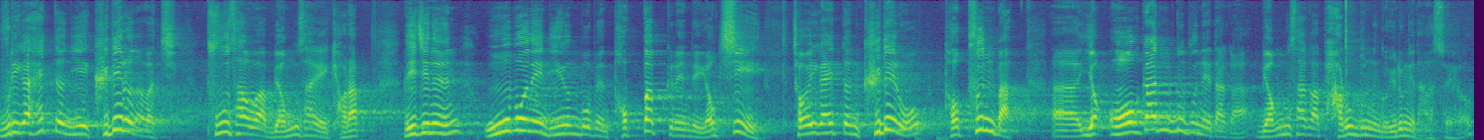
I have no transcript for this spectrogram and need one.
우리가 했던 이해 그대로 나왔지. 부사와 명사의 결합 내지는 5번의 니은 보면 덮밥 그랬는데 역시 저희가 했던 그대로 덮은 밥 아, 여- 어간 부분에다가 명사가 바로 붙는 거 이런 게 나왔어요.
